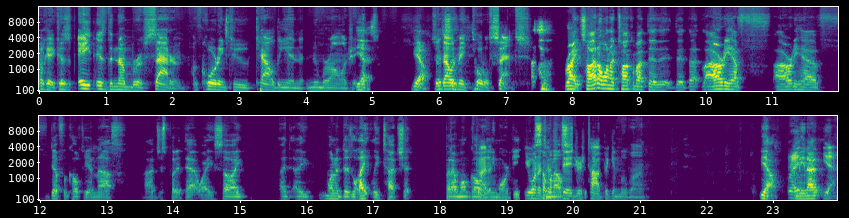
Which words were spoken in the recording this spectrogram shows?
Okay, because eight is the number of Saturn according to Chaldean numerology. yes, yeah. So It's that would a- make total sense. right. So I don't want to talk about the, the, the. I already have. I already have difficulty enough. I'll just put it that way. So I, I, I wanted to lightly touch it, but I won't go Got in it. any more detail. You want to touch Someone a dangerous topic and move on, Yeah. right? I mean, I yeah.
